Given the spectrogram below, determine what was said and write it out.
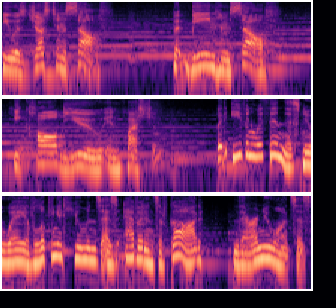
He was just himself, but being himself, he called you in question. But even within this new way of looking at humans as evidence of God, there are nuances.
